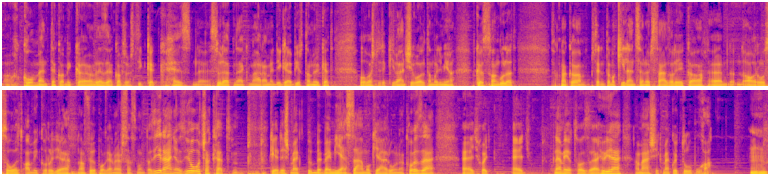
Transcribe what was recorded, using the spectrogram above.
a kommentek, amik az ezzel kapcsolatos cikkekhez születnek, már ameddig elbírtam őket olvasni, de kíváncsi voltam, hogy mi a közhangulat. Azoknak a, szerintem a 95%-a arról szólt, amikor ugye a főpolgármester azt mondta, az irány az jó, csak hát kérdés meg, meg milyen számok járulnak hozzá. Egy, hogy egy, nem ért hozzá hülye, a másik meg, hogy túl puha. Uh-huh.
